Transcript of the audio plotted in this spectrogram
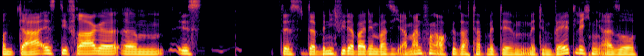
Und da ist die Frage, ähm, ist das, da bin ich wieder bei dem, was ich am Anfang auch gesagt habe mit dem, mit dem Weltlichen. Also,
